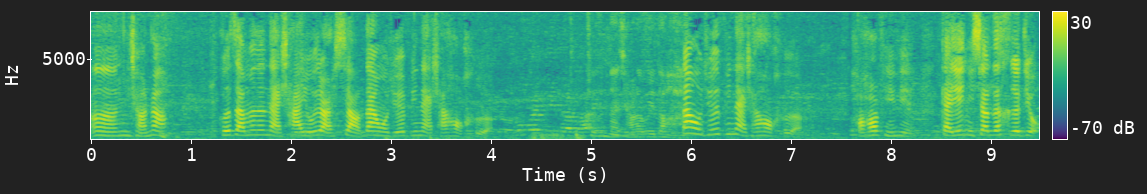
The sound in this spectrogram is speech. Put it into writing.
嗯，你尝尝，和咱们的奶茶有点像，但我觉得比奶茶好喝。这是奶茶的味道，但我觉得比奶茶好喝，好好品品，感觉你像在喝酒。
